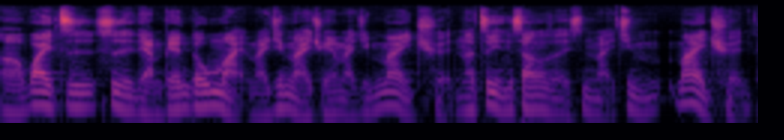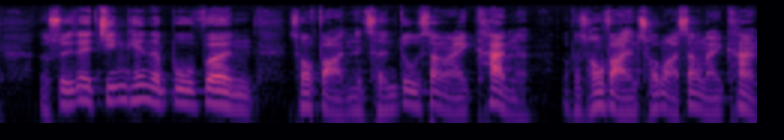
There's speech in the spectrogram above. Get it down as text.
呃外资是两边都买，买进买权，买进卖权。那自营商也是买进卖权。呃，所以在今天的部分，从法人的程度上来看呢，从法人筹码上来看，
